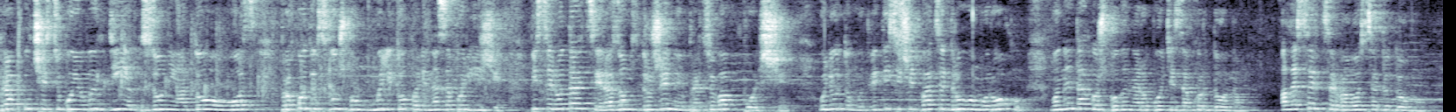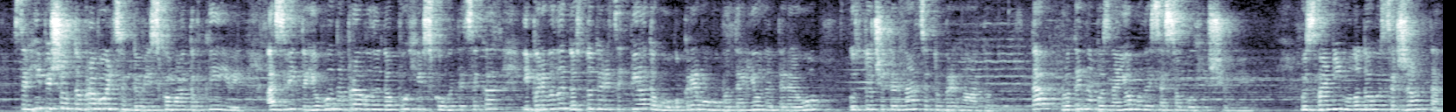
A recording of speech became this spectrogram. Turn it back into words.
брав участь у бойових діях в зоні АТО ООС, Запоріжжі. Після ротації разом з дружиною працював в Польщі. У лютому 2022 року вони також були на роботі за кордоном, але серце рвалося додому. Сергій пішов добровольцем до військкомату в Києві, а звідти його направили до Пухівського ТЦК і перевели до 135-го окремого батальйону ТРО у 114-ту бригаду. Так родина познайомилася з Обухівщиною. У званні молодого сержанта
